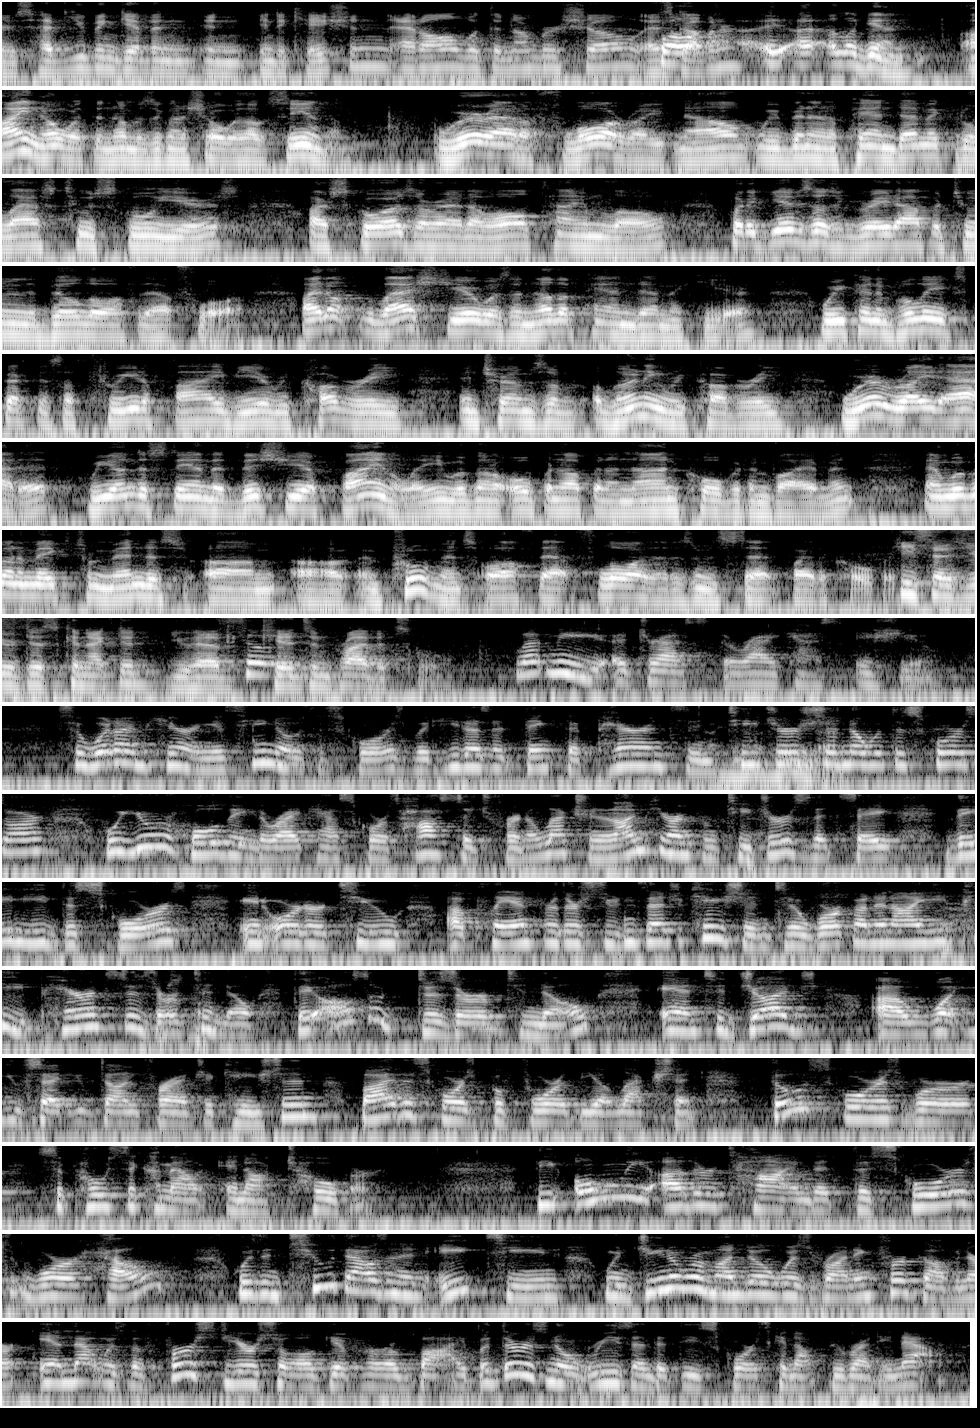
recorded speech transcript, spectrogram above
Have you been given an indication at all what the numbers show as well, governor? I, I, again, I know what the numbers are going to show without seeing them. We're at a floor right now. We've been in a pandemic for the last two school years. Our scores are at an all-time low, but it gives us a great opportunity to build off that floor. I don't. Last year was another pandemic year. We can fully expect this a three to five year recovery in terms of learning recovery. We're right at it. We understand that this year, finally, we're going to open up in a non-COVID environment, and we're going to make tremendous um, uh, improvements off that floor that has been set by the COVID. He says you're disconnected. You have So- kids in private school. Let me address the RICAS issue. So what I'm hearing is he knows the scores, but he doesn't think that parents and teachers should know what the scores are. Well, you're holding the RICAS scores hostage for an election, and I'm hearing from teachers that say they need the scores in order to uh, plan for their students' education, to work on an IEP. Parents deserve to know. They also deserve to know and to judge uh, what you've said you've done for education by the scores before the election. Those scores were supposed to come out in October. The only other time that the scores were held was in 2018 when Gina Raimondo was running for governor, and that was the first year, so I'll give her a bye. But there is no reason that these scores cannot be ready now.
